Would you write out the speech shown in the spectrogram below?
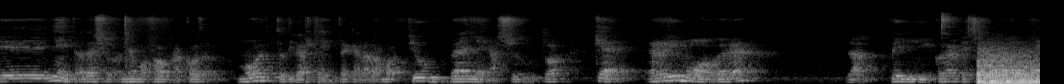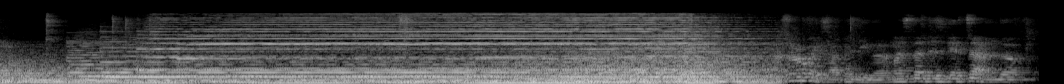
e niente adesso andiamo a fare una cosa molto divertente, che è la roba più bella in assoluto, che è rimuovere la pellicola che c'è davanti. Ma solo questa la pellicola, ma state scherzando?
